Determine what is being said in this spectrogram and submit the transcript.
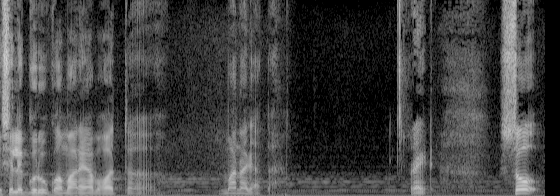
इसीलिए गुरु को हमारे यहाँ बहुत आ, माना जाता है। राइट सो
